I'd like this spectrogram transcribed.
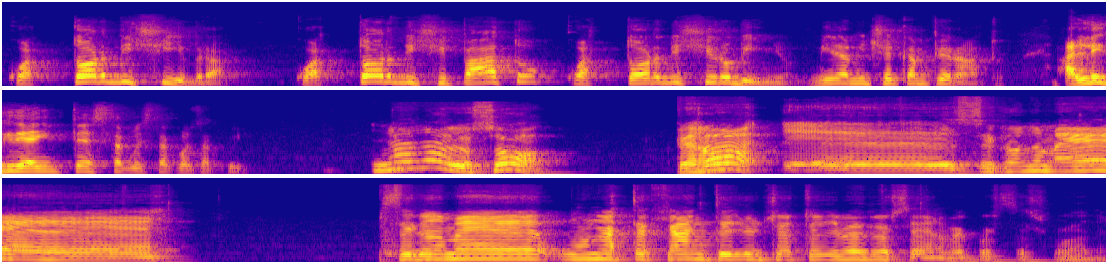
14 Ibra, 14 Pato, 14 Robigno. Milan vince il campionato. Allegri ha in testa questa cosa qui. No, no, lo so. Però eh, secondo me secondo me un attaccante di un certo livello serve a questa squadra.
